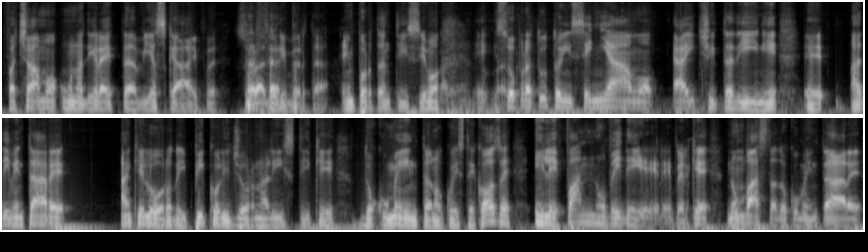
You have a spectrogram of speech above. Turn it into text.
facciamo una diretta via Skype su Radio Perfetto. Libertà. È importantissimo e soprattutto insegniamo ai cittadini eh, a diventare anche loro dei piccoli giornalisti che documentano queste cose e le fanno vedere, perché non basta documentare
